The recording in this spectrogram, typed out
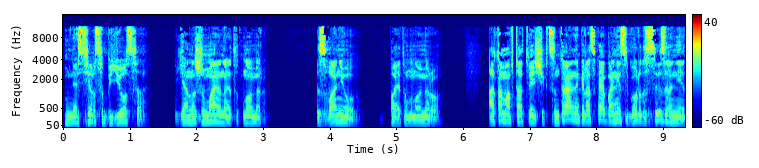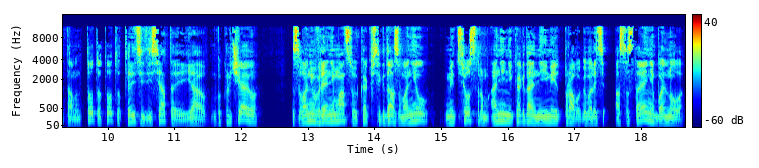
у меня сердце бьется, я нажимаю на этот номер, звоню по этому номеру, а там автоответчик. Центральная городская больница города Сызрани, там то-то, то-то, третье, десятое. Я выключаю, звоню в реанимацию, как всегда звонил медсестрам. Они никогда не имеют права говорить о состоянии больного.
